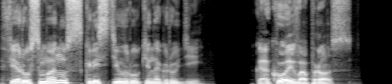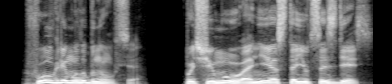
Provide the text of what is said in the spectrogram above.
Ферус Манус скрестил руки на груди. «Какой вопрос?» Фулгрим улыбнулся. «Почему они остаются здесь?»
